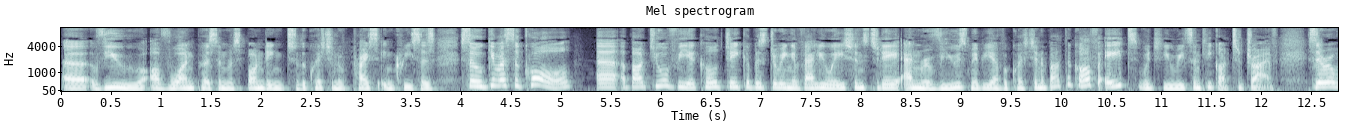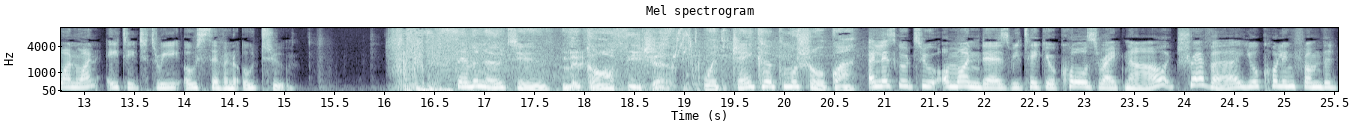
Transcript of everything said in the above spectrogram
uh, view of one person responding to the question of price increases. So give us a call. Uh, about your vehicle. Jacob is doing evaluations today and reviews. Maybe you have a question about the Golf 8, which you recently got to drive. 011 883 0702. 702. The Car Feature. With Jacob Moshokwa. And let's go to Omonde as we take your calls right now. Trevor, you're calling from the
